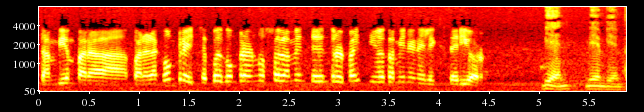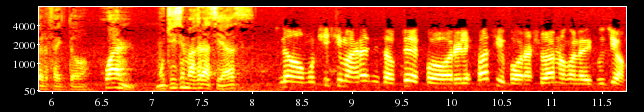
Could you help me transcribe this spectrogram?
también para, para la compra y se puede comprar no solamente dentro del país, sino también en el exterior. Bien, bien, bien, perfecto. Juan, muchísimas gracias. No, muchísimas gracias a ustedes por el espacio y por ayudarnos con la difusión.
